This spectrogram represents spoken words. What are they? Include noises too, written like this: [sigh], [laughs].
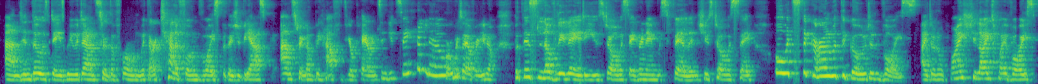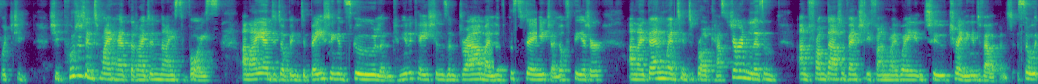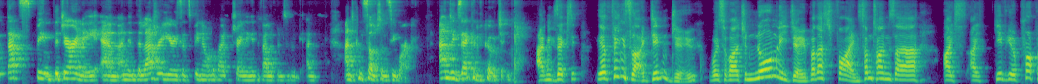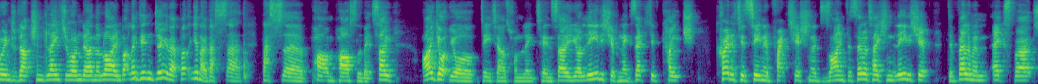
and in those days, we would answer the phone with our telephone voice because you'd be ask, answering on behalf of your parents and you'd say hello or whatever, you know. But this lovely lady used to always say, her name was Phil, and she used to always say, Oh, it's the girl with the golden voice. I don't know why she liked my voice, but she she put it into my head that I had a nice voice. And I ended up in debating in school and communications and drama. I loved the stage, I loved theatre. And I then went into broadcast journalism and from that eventually found my way into training and development so that's been the journey um, and in the latter years it's been all about training and development and, and, and consultancy work and executive coaching and executive yeah things that i didn't do was what i should normally do but that's fine sometimes uh I, I give you a proper introduction later on down the line, but I didn't do that. But you know that's uh, that's uh, part and parcel of it. So I got your details from LinkedIn. So your leadership and executive coach accredited senior practitioner, design facilitation, leadership, development expert,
